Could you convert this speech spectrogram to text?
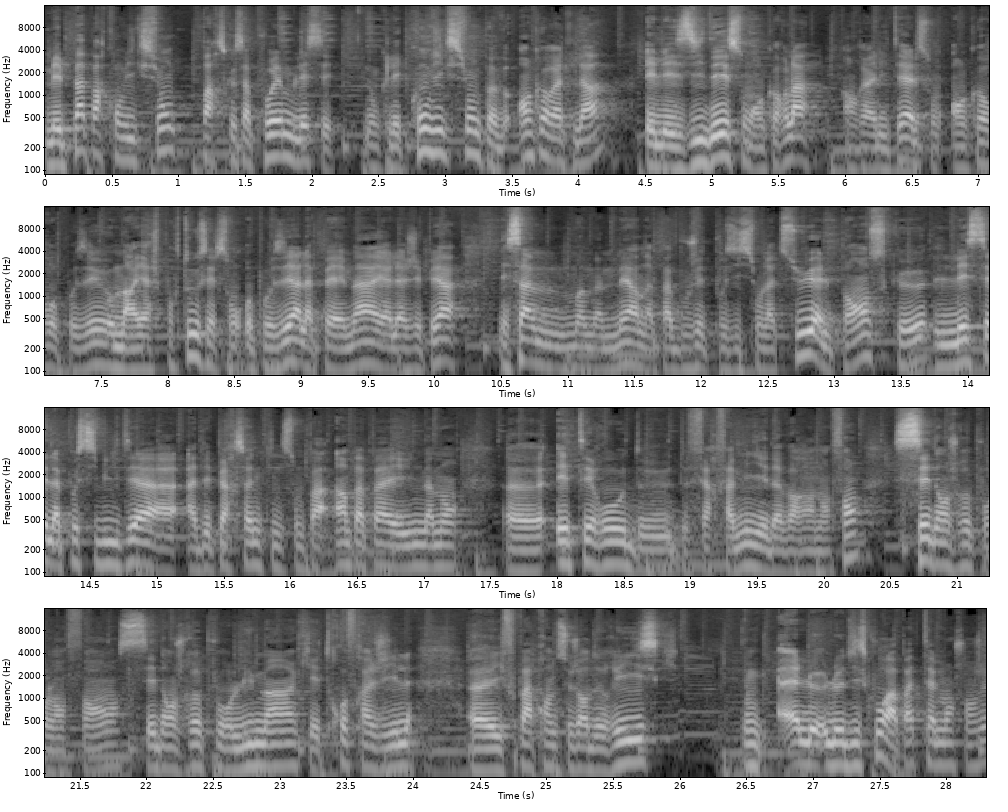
mais pas par conviction parce que ça pourrait me blesser. Donc les convictions peuvent encore être là et les idées sont encore là. En réalité, elles sont encore opposées au mariage pour tous, elles sont opposées à la PMA et à la GPA. Et ça, moi, ma mère n'a pas bougé de position là-dessus. Elle pense que laisser la possibilité à, des personnes qui ne sont pas un papa et une maman euh, hétéro de, faire famille et d'avoir un enfant, c'est dangereux pour l'enfant, c'est dangereux pour l'humain qui est trop fragile. Euh, il ne faut pas prendre ce genre de risque. Donc le, discours n'a pas tellement changé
